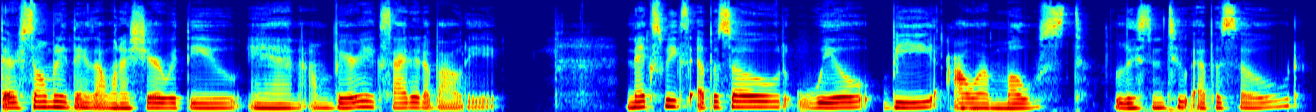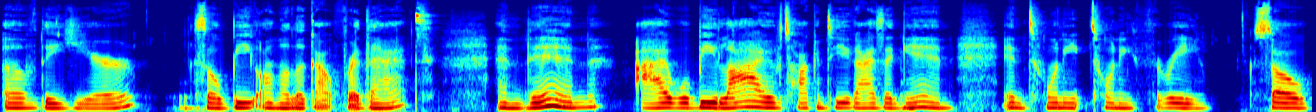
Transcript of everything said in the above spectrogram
There's so many things I want to share with you, and I'm very excited about it. Next week's episode will be our most listened to episode of the year. So be on the lookout for that. And then I will be live talking to you guys again in 2023. So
